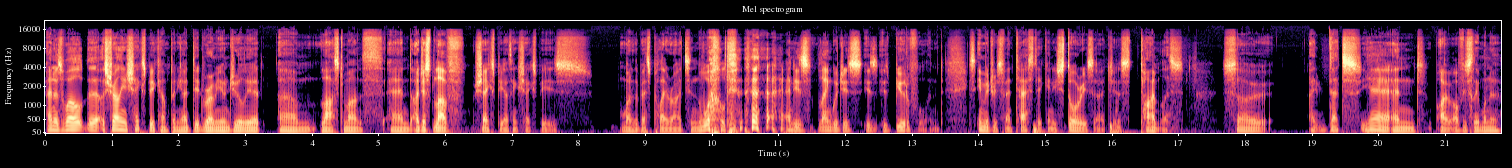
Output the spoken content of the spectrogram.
And as well the Australian Shakespeare Company I did Romeo and Juliet um, last month and I just love Shakespeare. I think Shakespeare is one of the best playwrights in the world and his language is, is, is beautiful and his imagery is fantastic and his stories are just timeless. So I, that's yeah and i obviously want to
